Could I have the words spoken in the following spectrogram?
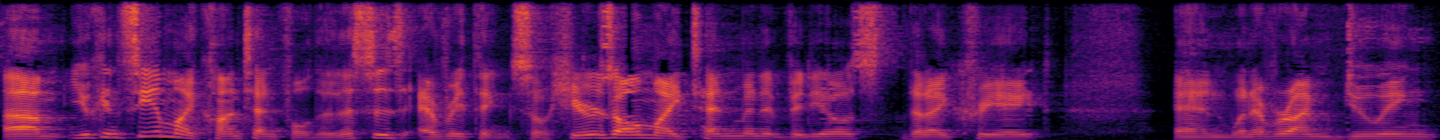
Um, you can see in my content folder, this is everything. So here's all my 10 minute videos that I create. And whenever I'm doing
